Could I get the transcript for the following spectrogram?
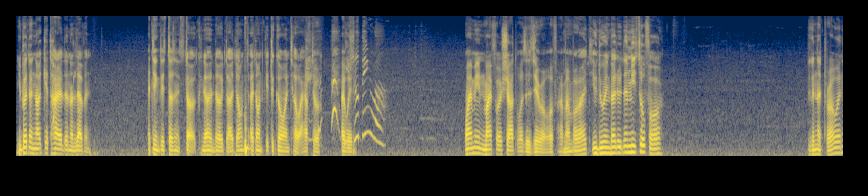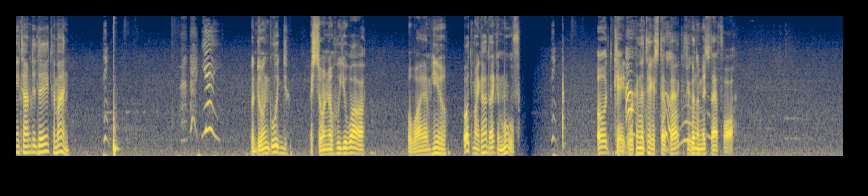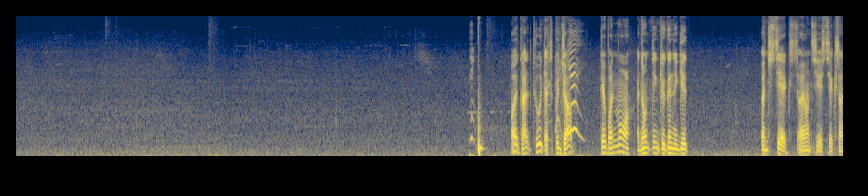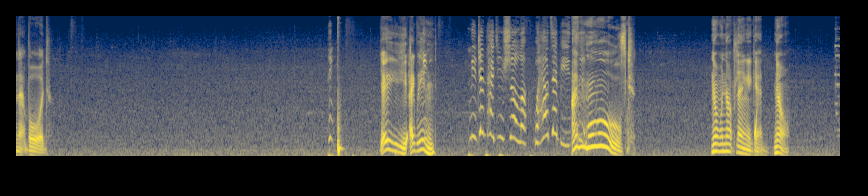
You better not get higher than 11. I think this doesn't start. No, no, I don't. I don't get to go until after I win. Well, I mean, my first shot was a zero, if I remember right. You're doing better than me so far. You gonna throw anytime today? Come on. 耶！We're doing good. I still don't know who you are, or why I'm here. Oh my god, I can move. Okay, we're gonna take a step back if you're gonna miss that fall. Oh, I got it too. That's a good job. Okay, one more. I don't think you're gonna get a six. I don't see a six on that board. Yay! I win. 你站太近射了，我还要再比一次。 I moved. No, we're not playing again. No.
